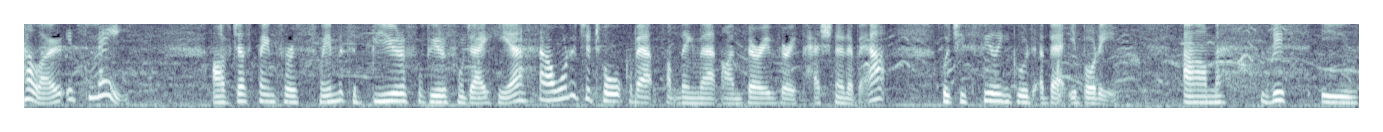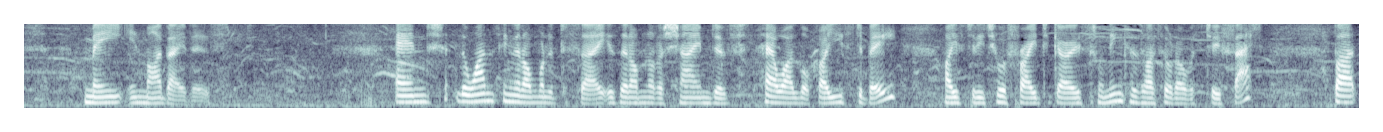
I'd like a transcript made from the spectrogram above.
Hello, it's me. I've just been for a swim. It's a beautiful, beautiful day here, and I wanted to talk about something that I'm very, very passionate about, which is feeling good about your body. Um, this is me in my bathers. And the one thing that I wanted to say is that I'm not ashamed of how I look. I used to be. I used to be too afraid to go swimming because I thought I was too fat. But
